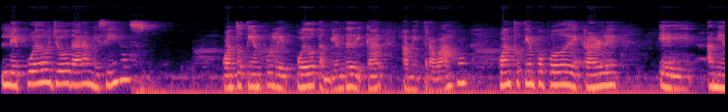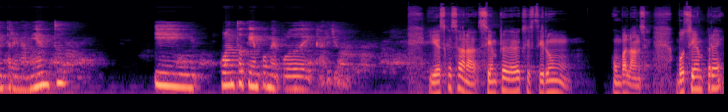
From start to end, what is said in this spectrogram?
le puedo yo dar a mis hijos? ¿Cuánto tiempo le puedo también dedicar a mi trabajo? ¿Cuánto tiempo puedo dedicarle eh, a mi entrenamiento y cuánto tiempo me puedo dedicar yo. Y es que, Sara, siempre debe existir un, balance. Vos siempre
